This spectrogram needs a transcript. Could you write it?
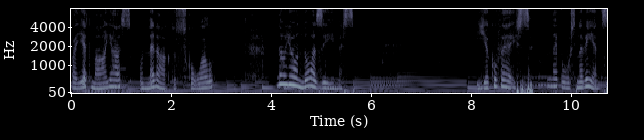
vai iet mājās un nenākt uz skolu. Nav jau nozīmes. Ieguvējs nebūs neviens,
